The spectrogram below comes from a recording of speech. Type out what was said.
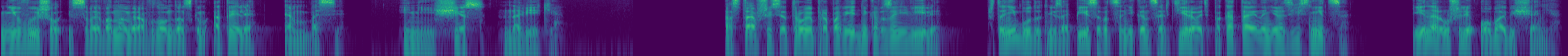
не вышел из своего номера в лондонском отеле «Эмбасси» и не исчез навеки. Оставшиеся трое проповедников заявили, что не будут ни записываться, ни концертировать, пока тайна не разъяснится и нарушили оба обещания.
